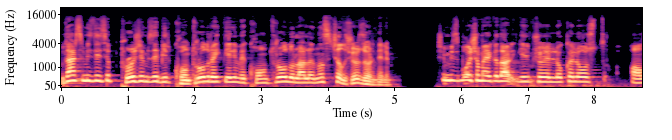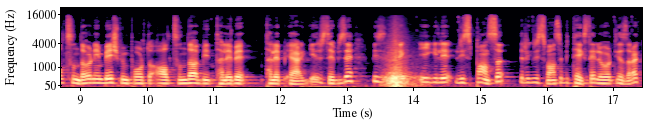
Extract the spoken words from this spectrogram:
Bu dersimizde ise projemize bir controller ekleyelim ve controller'larla nasıl çalışıyoruz öğrenelim. Şimdi biz bu aşamaya kadar gelip şöyle localhost altında örneğin 5000 portu altında bir talebe talep eğer gelirse bize biz direkt ilgili response'ı direkt response'ı bir text'e word yazarak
